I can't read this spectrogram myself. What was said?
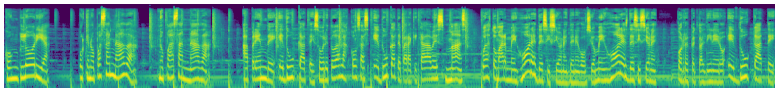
con gloria, porque no pasa nada, no pasa nada. Aprende, edúcate, sobre todas las cosas, edúcate para que cada vez más puedas tomar mejores decisiones de negocio, mejores decisiones con respecto al dinero. Edúcate,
